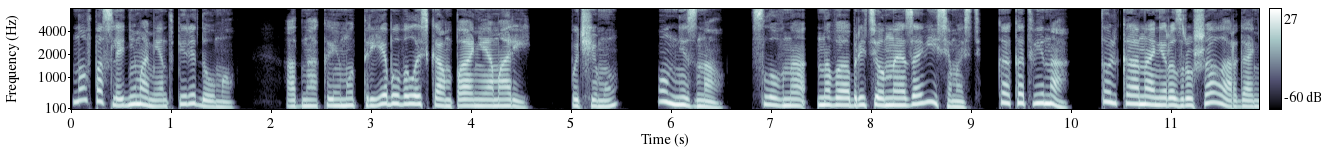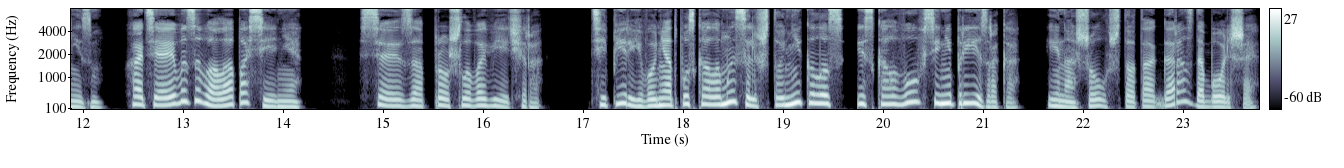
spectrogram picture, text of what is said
но в последний момент передумал. Однако ему требовалась компания Мари. Почему? Он не знал. Словно новообретенная зависимость, как от вина. Только она не разрушала организм, хотя и вызывала опасения. Все из-за прошлого вечера. Теперь его не отпускала мысль, что Николас искал вовсе не призрака и нашел что-то гораздо большее.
